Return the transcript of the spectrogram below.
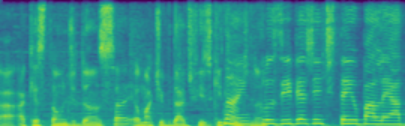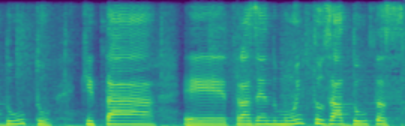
a, a, questão de dança é uma atividade física e não, tanto, né? Inclusive, né? a gente tem o balé adulto que está é, trazendo muitos adultas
